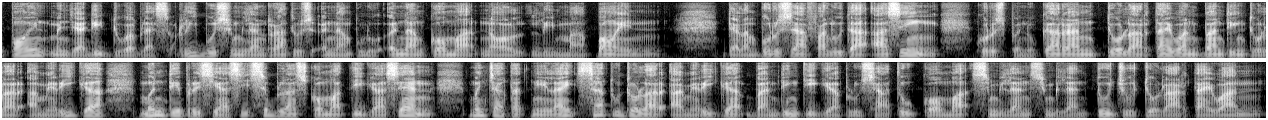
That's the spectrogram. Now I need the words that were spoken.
poin menjadi 12.966,05 poin. Dalam bursa valuta asing, kurs penukaran dolar Taiwan banding dolar Amerika mendepresiasi 11,3 sen, mencatat nilai 1 dolar Amerika banding 31,997 dolar Taiwan.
